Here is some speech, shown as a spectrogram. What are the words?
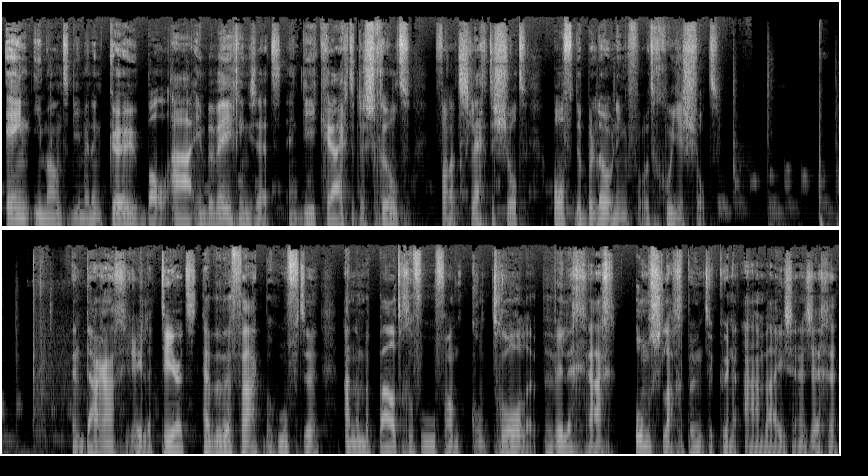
één iemand die met een keu bal A in beweging zet. En die krijgt de schuld van het slechte shot of de beloning voor het goede shot. En daaraan gerelateerd hebben we vaak behoefte aan een bepaald gevoel van controle. We willen graag omslagpunten kunnen aanwijzen en zeggen:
